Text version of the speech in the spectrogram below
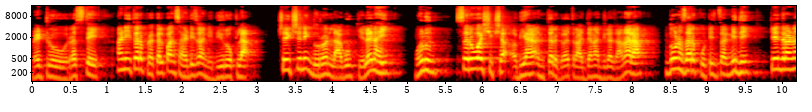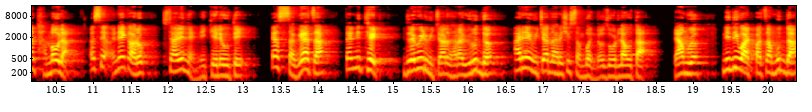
मेट्रो रस्ते आणि इतर प्रकल्पांसाठीचा निधी रोखला. शैक्षणिक धोरण लागू केलं नाही म्हणून सर्व शिक्षा अभियान अंतर्गत राज्यांना दिला जाणारा दोन हजार कोटींचा निधी केंद्रानं थांबवला असे अनेक आरोप स्टॅलिन यांनी केले होते. या सगळ्याचा त्यांनी थेट द्रविड विचारधाराविरुद्ध आर्य विचारधारेशी संबंध जोडला होता. त्यामुळं निधी वाटपाचा मुद्दा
